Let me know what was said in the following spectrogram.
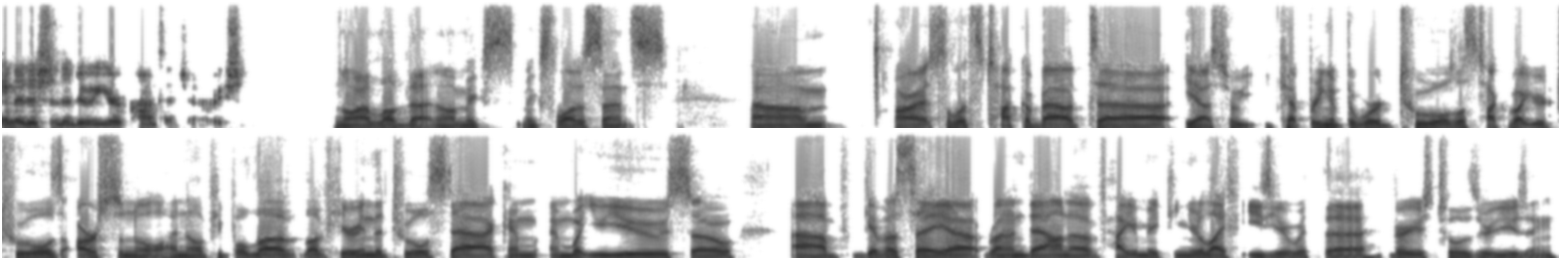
in addition to doing your content generation. No, I love that. No, it makes makes a lot of sense. Um, all right, so let's talk about uh, yeah. So you kept bringing up the word tools. Let's talk about your tools arsenal. I know people love love hearing the tool stack and and what you use. So uh, give us a uh, rundown of how you're making your life easier with the various tools you're using.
